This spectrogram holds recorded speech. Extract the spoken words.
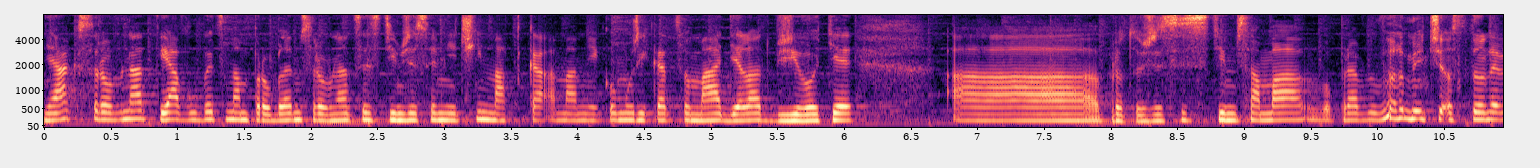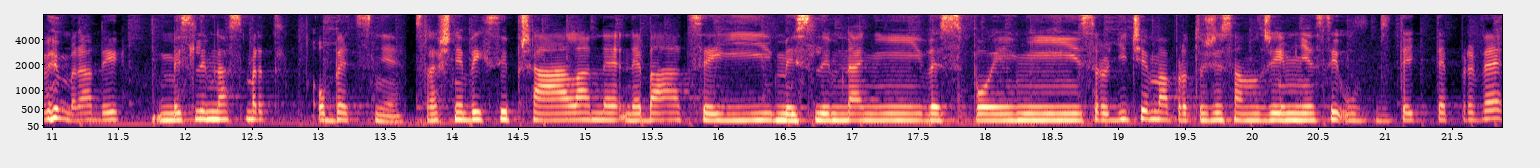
nějak srovnat. Já vůbec mám problém srovnat se s tím, že jsem něčí matka a mám někomu říkat, co má dělat v životě a protože si s tím sama opravdu velmi často nevím rady, myslím na smrt obecně. Strašně bych si přála ne, nebát se jí, myslím na ní ve spojení s rodičema, protože samozřejmě si teď teprve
